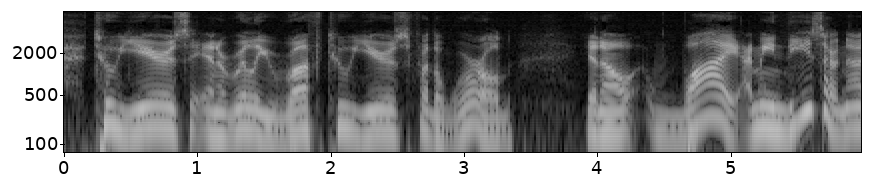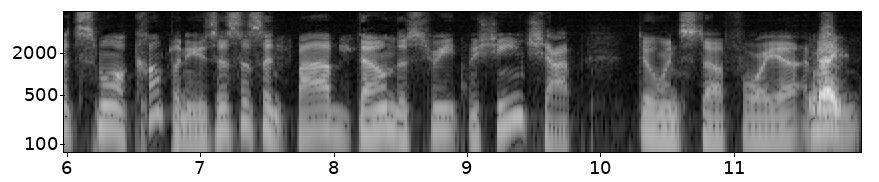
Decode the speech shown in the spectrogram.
two years, in a really rough two years for the world. You know, why? I mean, these are not small companies. This isn't Bob down the street machine shop doing stuff for you. I right. mean,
